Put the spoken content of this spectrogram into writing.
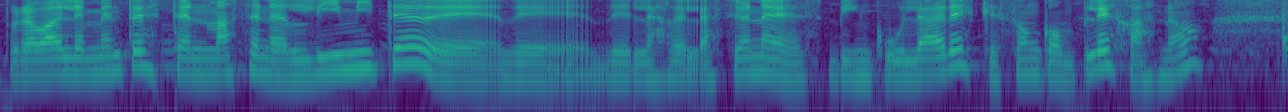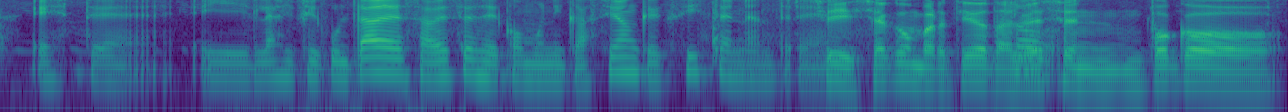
probablemente estén más en el límite de, de, de, las relaciones vinculares que son complejas, ¿no? Este, y las dificultades a veces de comunicación que existen entre. Sí, se ha convertido tal todos. vez en un poco.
